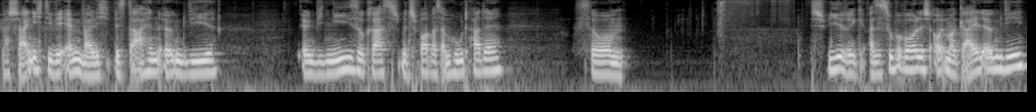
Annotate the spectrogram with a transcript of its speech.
Wahrscheinlich die WM, weil ich bis dahin irgendwie irgendwie nie so krass mit Sport was am Hut hatte. So schwierig. Also Super Bowl ist auch immer geil irgendwie,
